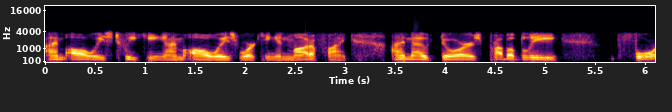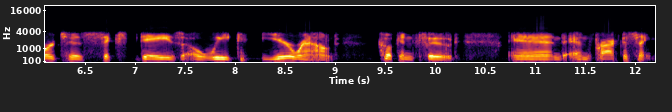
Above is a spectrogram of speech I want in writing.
I'm always tweaking. I'm always working and modifying. I'm outdoors probably four to six days a week, year round, cooking food and and practicing.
